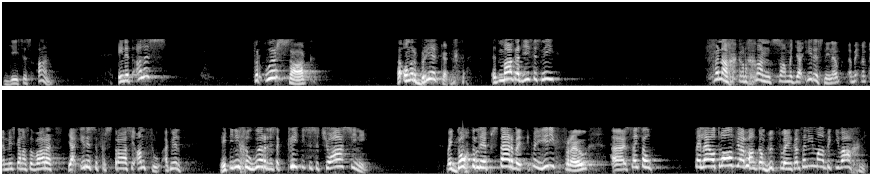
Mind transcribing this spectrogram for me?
Jesus aan. En dit alles veroorsaak 'n onderbreking. Dit maak dat Jesus nie vinnig kan gaan saam met Jairus nie. Nou 'n mens kan as ware Jairus se frustrasie aanvoel. Ek meen, het jy nie gehoor dis 'n kritiese situasie nie? My dogter lê op sterwe. Ek meen hierdie vrou, uh, sy sal sy lê al 12 jaar lank aan bloedvloei en kan sy nie maar 'n bietjie wag nie.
